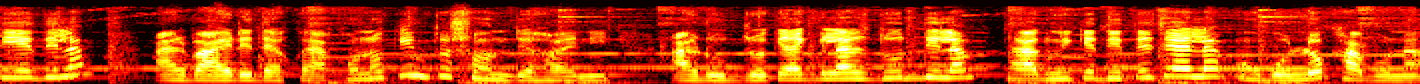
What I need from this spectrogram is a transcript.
দিয়ে দিলাম। আর বাইরে দেখো এখনও কিন্তু সন্ধে হয়নি। আর রুদ্রকে এক গ্লাস দুধ দিলাম, ভাগ্নিকে দিতে চাইলাম, ও বলল, খাব না।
